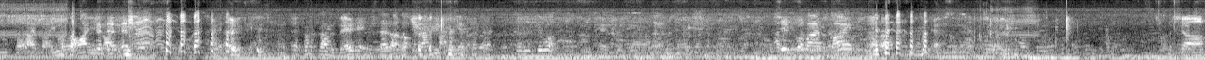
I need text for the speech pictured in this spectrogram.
He must not like you, like. Simple by the bite. Sharp.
